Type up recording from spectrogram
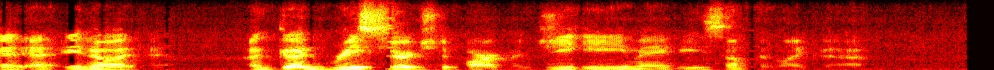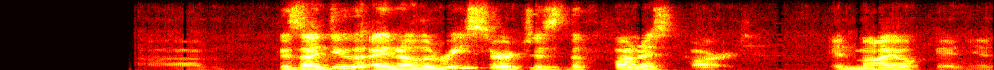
a- a- you know, a, a good research department, GE maybe, something like that. Because I do, I know the research is the funnest part, in my opinion.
